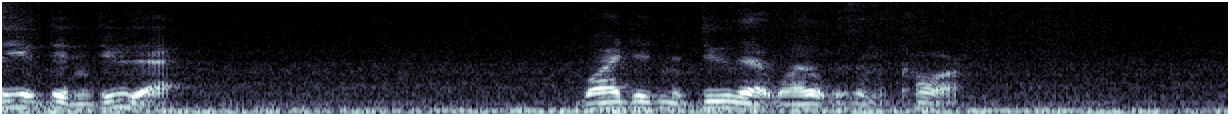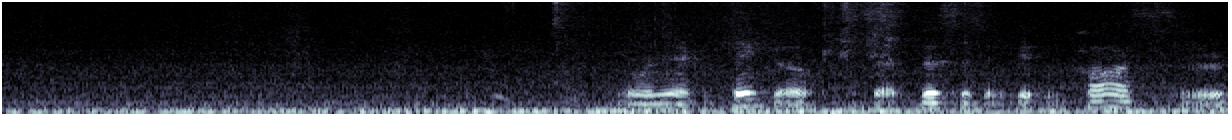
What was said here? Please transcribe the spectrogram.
See, it didn't do that. Why didn't it do that while it was in the car? The only thing I can think of is that this isn't getting positive,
